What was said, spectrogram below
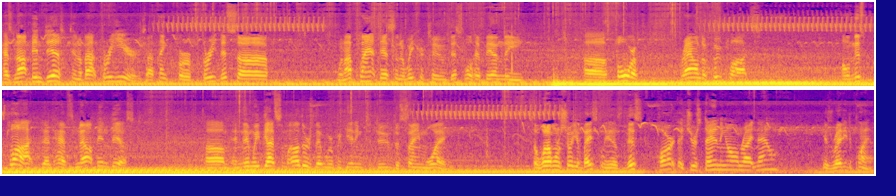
has not been disked in about three years. I think for three, this, uh, when I plant this in a week or two, this will have been the uh, fourth round of food plots on this plot that has not been disked. Um, and then we've got some others that we're beginning to do the same way. So what I want to show you basically is this part that you're standing on right now is ready to plant.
